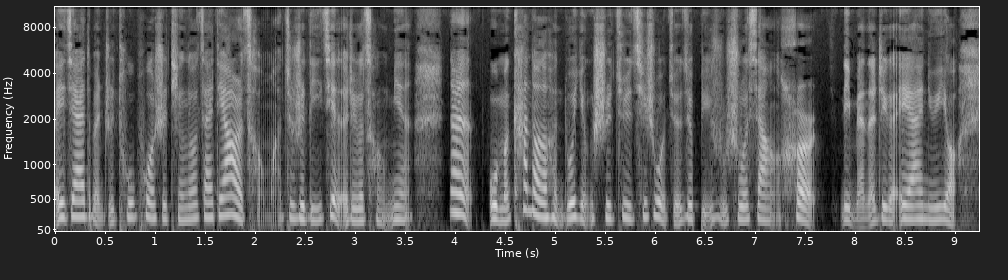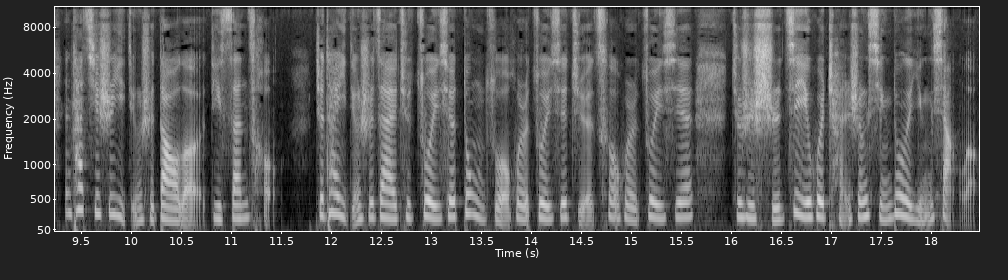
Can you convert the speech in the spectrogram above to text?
AGI 的本质突破是停留在第二层嘛，就是理解的这个层面。那我们看到的很多影视剧，其实我觉得就比如说像《Her》里面的这个 AI 女友，那她其实已经是到了第三层。就它已经是在去做一些动作，或者做一些决策，或者做一些就是实际会产生行动的影响了。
